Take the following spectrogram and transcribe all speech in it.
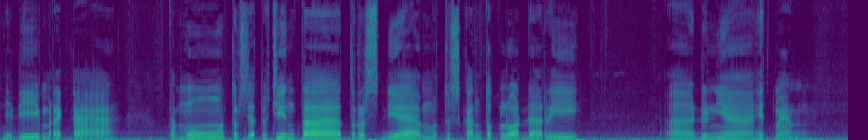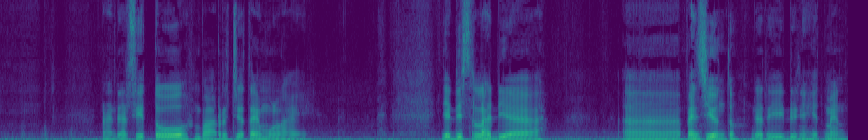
Jadi mereka temu terus jatuh cinta terus dia memutuskan untuk keluar dari uh, dunia hitman. Nah dari situ baru ceritanya mulai. Jadi setelah dia uh, pensiun tuh dari dunia hitman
